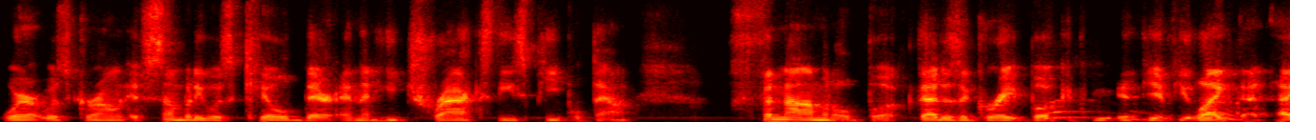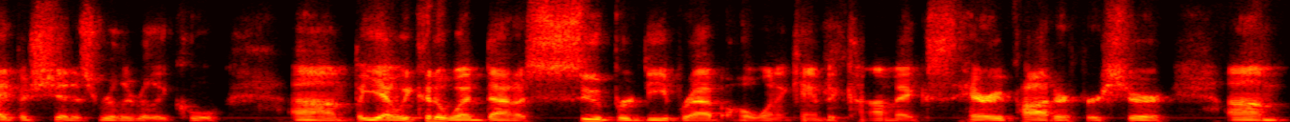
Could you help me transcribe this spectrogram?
where it was grown if somebody was killed there and then he tracks these people down. Phenomenal book. That is a great book. If you, if you, if you like that type of shit it's really really cool. Um, but yeah we could have went down a super deep rabbit hole when it came to comics. Harry potter for sure. Um,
